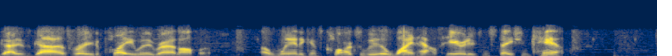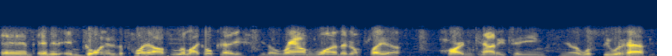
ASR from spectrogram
got his guys ready to play when they rattled off a, a win against Clarksville, White House Heritage, and Station Camp. And and in going into the playoffs, we were like, okay, you know, round one they're gonna play a Hardin County team. You know, we'll see what happens.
